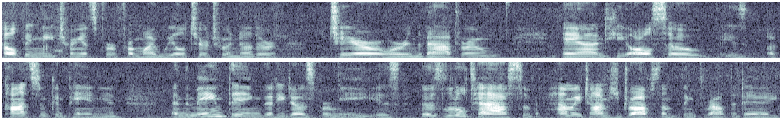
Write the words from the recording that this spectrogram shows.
helping me transfer from my wheelchair to another chair or in the bathroom. And he also is a constant companion. And the main thing that he does for me is those little tasks of how many times you drop something throughout the day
